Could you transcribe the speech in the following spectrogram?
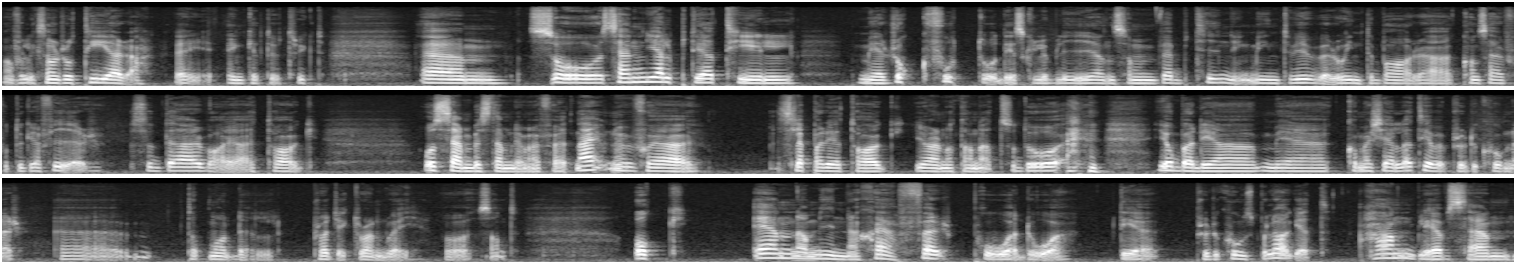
man får liksom rotera, eh, enkelt uttryckt. Um, så sen hjälpte jag till med rockfoto. Det skulle bli en som webbtidning med intervjuer och inte bara konsertfotografier. Så där var jag ett tag. Och sen bestämde jag mig för att nej, nu får jag släppa det ett tag, göra något annat. Så då jobbade jag med kommersiella tv-produktioner. Eh, Top Model, Project Runway och sånt. Och en av mina chefer på då det produktionsbolaget, han blev sen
